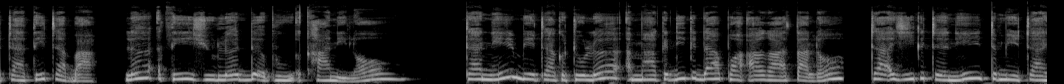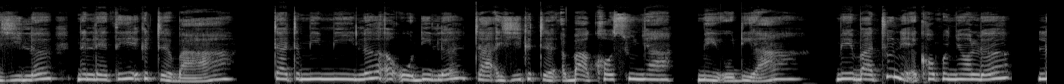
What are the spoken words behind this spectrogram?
အတသေးတပါလဲအသေးယူလဲတဲ့ဘူးအခါနီလောဒါနေမေတာကတူလဲအမာကတိကဒါပွားအားကအတလောဒါအကြီးကတဲ့နေတမီတာရီလဲနလေသေးအကတဲ့ပါတာတမီမီလဲအိုဒီလဲဒါအကြီးကတဲ့အဘခေါ်စူညာမေအိုဒီယာမေဘာထုနေအခေါ်ပညောလလ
